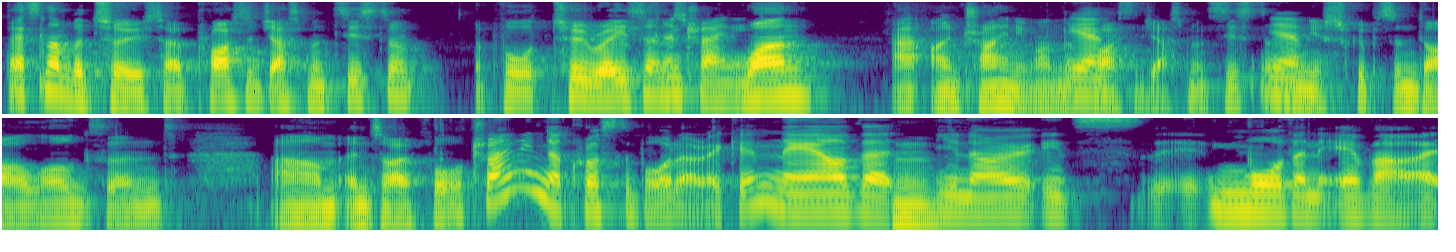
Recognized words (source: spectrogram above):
that's number two. So price adjustment system for two reasons. And training. One, uh, I'm training on the Yeah. price adjustment system Yeah. and your scripts and dialogues and um, and so forth. training across the board, I reckon, now that, Hmm. you know, it's more than ever.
